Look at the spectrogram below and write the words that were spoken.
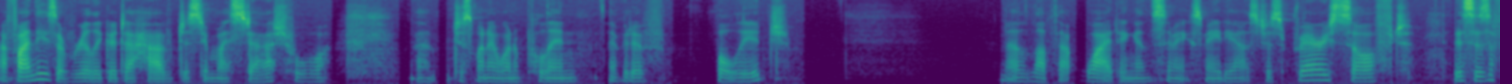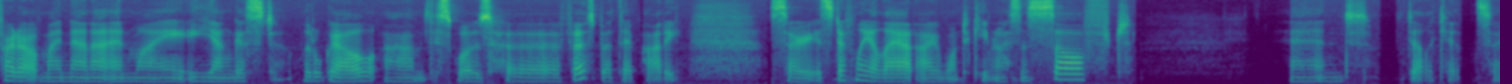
I find these are really good to have just in my stash for um, just when I want to pull in a bit of foliage. I love that white against the mixed media. It's just very soft. This is a photo of my Nana and my youngest little girl. Um, this was her first birthday party. So it's definitely a layout I want to keep nice and soft and delicate. So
